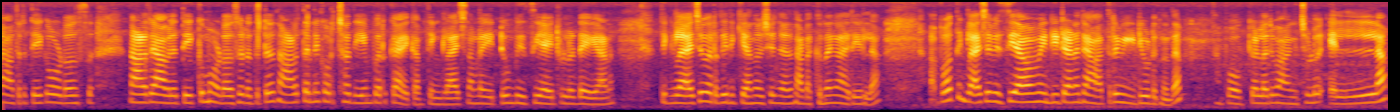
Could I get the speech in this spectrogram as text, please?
രാത്രിത്തേക്ക് ഓർഡേഴ്സ് നാളെ രാവിലത്തേക്കും ഓർഡേഴ്സ് എടുത്തിട്ട് നാളെ തന്നെ കുറച്ചധികം പേർക്ക് അയക്കാം. തിങ്കളാഴ്ച നമ്മൾ ഏറ്റവും ബിസി ആയിട്ടുള്ള ഡേ ആണ്. തിങ്കളാഴ്ച വെറുതെ ഇരിക്കുകയെന്ന് വെച്ച് കഴിഞ്ഞാൽ നടക്കുന്ന കാര്യമില്ല. അപ്പോൾ തിങ്കളാഴ്ച ബിസി ആവാൻ വേണ്ടിയിട്ടാണ് രാത്രി വീഡിയോ ഇടുന്നത്. അപ്പോൾ ഒക്കെ ഉള്ളവർ വാങ്ങിച്ചോളൂ. എല്ലാം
